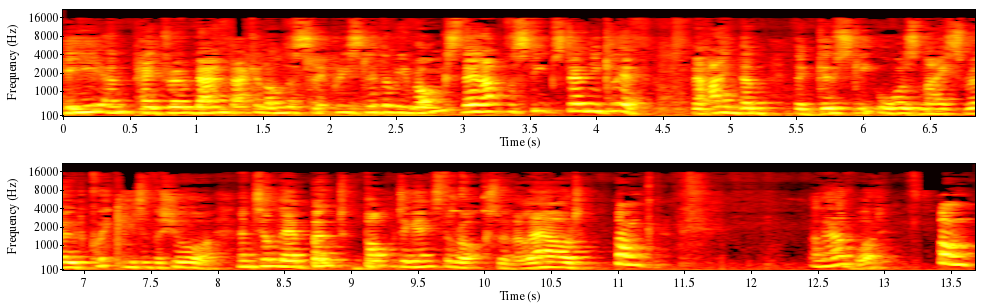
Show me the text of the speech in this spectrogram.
He and Pedro ran back along the slippery, slithery rocks, then up the steep, stony cliff. Behind them, the ghostly oars mice rowed quickly to the shore until their boat bonked against the rocks with a loud bonk. A loud what? Bonk.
